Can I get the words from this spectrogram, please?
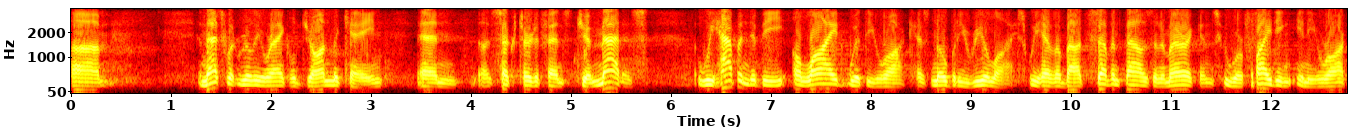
um, and that's what really rankled John McCain and uh, Secretary of Defense Jim Mattis. We happen to be allied with Iraq, as nobody realized. We have about 7,000 Americans who are fighting in Iraq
